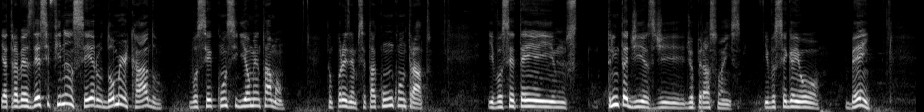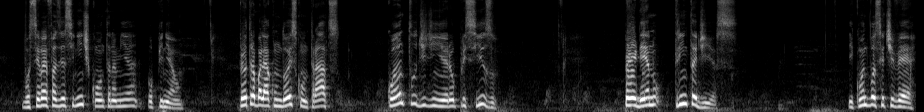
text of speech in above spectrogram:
e através desse financeiro do mercado você conseguir aumentar a mão. Então, por exemplo, você está com um contrato e você tem aí uns 30 dias de, de operações e você ganhou bem, você vai fazer a seguinte conta, na minha opinião. Para eu trabalhar com dois contratos, quanto de dinheiro eu preciso perdendo 30 dias? E quando você tiver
